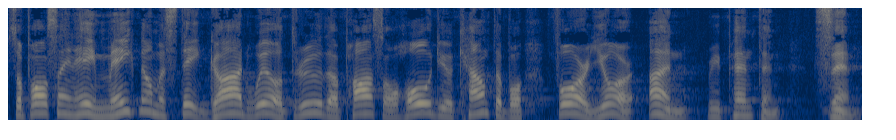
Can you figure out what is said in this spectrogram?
So Paul's saying, hey, make no mistake, God will, through the apostle, hold you accountable for your unrepentant sin.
